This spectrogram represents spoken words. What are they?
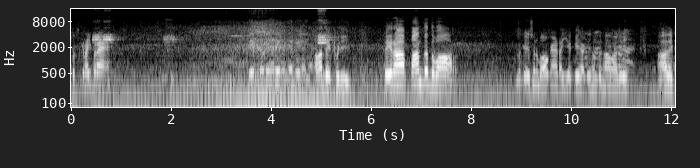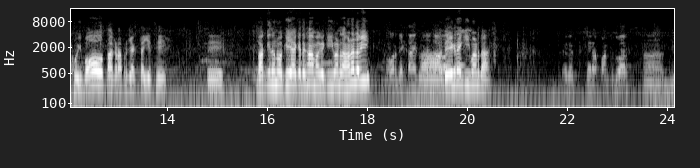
ਸਬਸਕ੍ਰਾਈਬਰ ਹੈ। ਦੇਖੋ ਨਿਆਰੇ ਬੰਦੇ ਪਏ ਆਈ। ਆਹ ਦੇਖੋ ਜੀ ਤੇਰਾ ਪੰਧ ਦਵਾਰ। ਲੋਕੇਸ਼ਨ ਬਹੁਤ ਘੈਂਟ ਆਈ ਅੱਗੇ ਆ ਕੇ ਤੁਹਾਨੂੰ ਦਿਖਾਵਾਂਗੇ। ਆਹ ਦੇਖੋ ਜੀ ਬਹੁਤ ਤਕੜਾ ਪ੍ਰੋਜੈਕਟ ਆਈ ਇੱਥੇ। ਤੇ ਬਾਕੀ ਤੁਹਾਨੂੰ ਅੱਗੇ ਜਾ ਕੇ ਦਿਖਾਵਾਂਗੇ ਕੀ ਬਣਦਾ ਹਨਾ ਲਵੀ? ਹੋਰ ਦੇਖਾਂਗੇ ਹਾਂ ਦੇਖਦੇ ਕੀ ਬਣਦਾ। ਇਹਦੇ ਤੇਰਾ ਪੰਥ ਦੁਆਰ। ਹਾਂ ਜੀ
